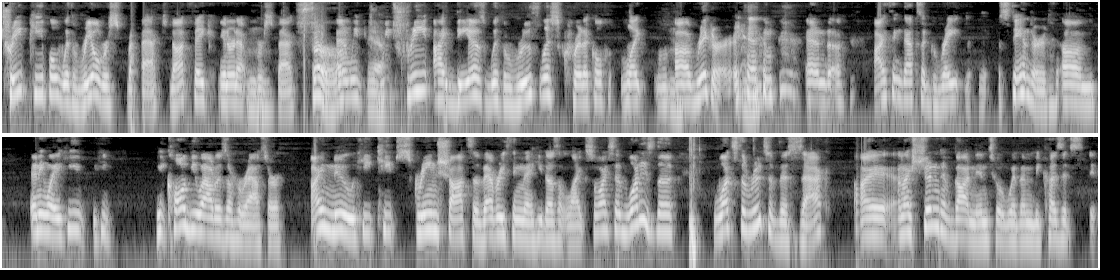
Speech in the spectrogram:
treat people with real respect, not fake internet Mhm. respect, Sir, and we yeah. we treat ideas with ruthless critical like uh, rigor, Mhm. and and uh, I think that's a great standard. Um, anyway, he he he called you out as a harasser. I knew he keeps screenshots of everything that he doesn't like. So I said, "What is the what's the roots of this, Zak?" I and I shouldn't have gotten into it with him because it's it,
